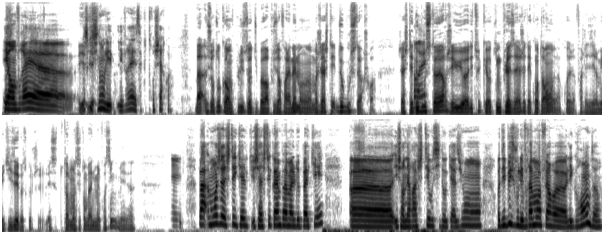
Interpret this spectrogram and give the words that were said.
Et Ouais. en vrai, euh, parce que sinon, les, les vrais, ça coûte trop cher, quoi. Bah surtout qu'en plus euh, tu peux avoir plusieurs fois la même. hein. Moi j'ai acheté deux boosters, je crois. J'ai acheté deux boosters, j'ai eu euh, des trucs euh, qui me plaisaient, j'étais content. Et après, enfin je les ai jamais utilisés parce que j'ai totalement laissé tomber Animal Crossing, mais euh, Bah, moi, j'ai acheté quelques... j'ai acheté quand même pas mal de paquets. et j'en ai racheté aussi d'occasion. Au début, je voulais vraiment faire les grandes.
